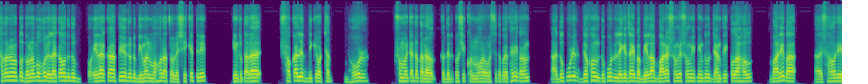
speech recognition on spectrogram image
সাধারণত জনবহুল এলাকাও যদি, এলাকাতে যদি বিমান মহড়া চলে, সেক্ষেত্রে কিন্তু তারা সকালের দিকে অর্থাৎ ভোর সময়টাতে তারা তাদের প্রশিক্ষণ মহড়া অনুষ্ঠিত করে থাকে। কারণ দুপুরে যখন দুপুর লেগে যায় বা বেলা বাড়ার সঙ্গে সঙ্গে কিন্তু যান্ত্রিক কোলাহল বাড়ে বা শহরে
